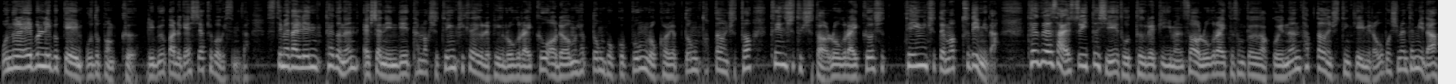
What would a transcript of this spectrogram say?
오늘의 1분 리뷰 게임 우드펑크 리뷰 빠르게 시작해보겠습니다. 스팀에 달린 태그는 액션, 인디, 탄막 슈팅, 픽셀 그래픽, roguelike, 어려움, 협동, 복고풍, local 협동, top-down shooter, twin stick shooter, roguelike, 슈팅, shoot 'em up 2D입니다. 태그에서 알 수 있듯이 도트 그래픽이면서 roguelike 성격을 갖고 있는 top-down 슈팅 게임이라고 보시면 됩니다.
